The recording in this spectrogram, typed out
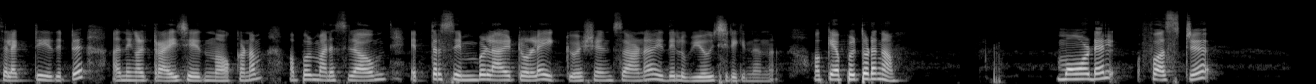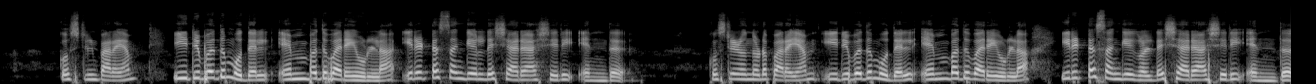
സെലക്ട് ചെയ്തിട്ട് അത് നിങ്ങൾ ട്രൈ ചെയ്ത് നോക്കണം. അപ്പോൾ മനസ്സിലാവും എത്ര സിമ്പിളായിട്ടുള്ള ഇക്വേഷൻസ് ആണ് ഇതിൽ ഉപയോഗിച്ചിരിക്കുന്നതെന്ന് ഓക്കെ അപ്പോൾ തുടങ്ങാം. മോഡൽ ഫസ്റ്റ് ക്വസ്റ്റ്യൻ പറയാം. ഇരുപത് മുതൽ എൺപത് വരെയുള്ള ഇരട്ട സംഖ്യകളുടെ ശരാശരി എന്ത്? ക്വസ്റ്റ്യൻ ഒന്നുകൂടെ പറയാം. ഇരുപത് മുതൽ എൺപത് വരെയുള്ള ഇരട്ട സംഖ്യകളുടെ ശരാശരി എന്ത്?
